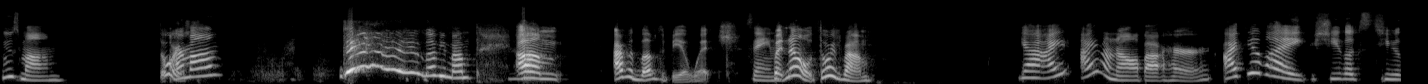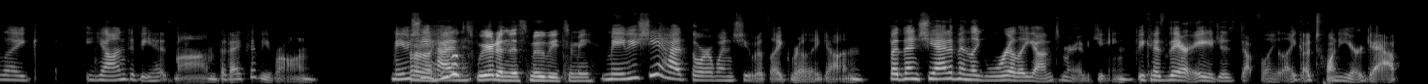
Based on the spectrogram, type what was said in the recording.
whose mom? Thor's. Our mom? Love you, mom. Um, I would love to be a witch, Same. but no, Thor's mom. yeah, I I don't know about her. I feel like she looks too like young to be his mom, but I could be wrong. Maybe she know, had he looks weird in this movie to me. maybe she had Thor when she was like really young. But then she had to been like really young to marry the king because their age is definitely like a 20 year gap.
